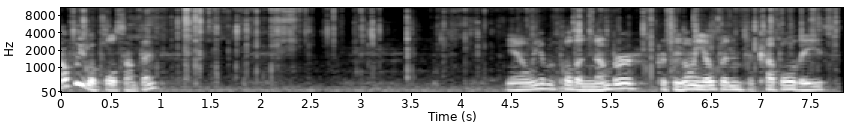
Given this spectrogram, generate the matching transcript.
Hopefully we'll pull something. You know, we haven't pulled a number. Of course, we've only opened a couple of these.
